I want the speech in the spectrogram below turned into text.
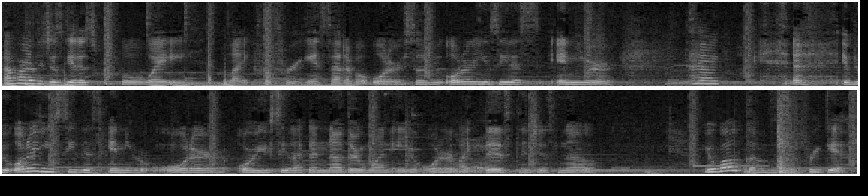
I'd rather just get this full way like for free instead of an order. So if you order you see this in your pack eh, if you order you see this in your order or you see like another one in your order like this then just know. You're welcome. It's a free gift.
